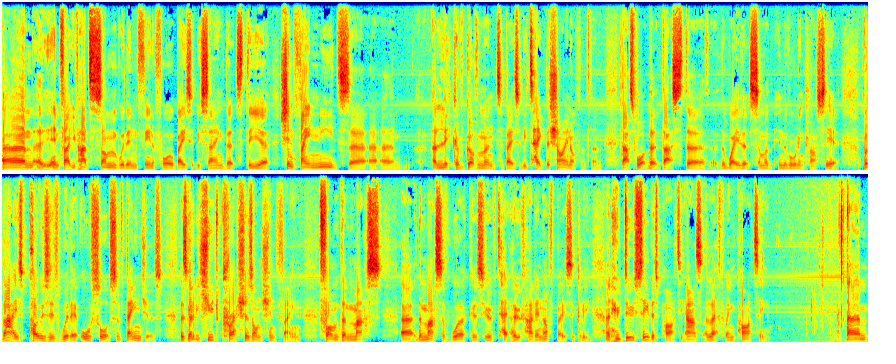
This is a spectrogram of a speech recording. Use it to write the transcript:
Um, uh, in fact, you've had some within Fianna Fáil basically saying that the uh, Sinn Féin needs uh, a, um, a, lick of government to basically take the shine off of them. That's what the, that's the the way that some of in the ruling class see it. But that is poses with it all sorts of dangers. There's going to be huge pressures on Sinn Féin from the mass. Uh, the mass of workers who have, te- who've had enough, basically, and who do see this party as a left wing party. Um,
